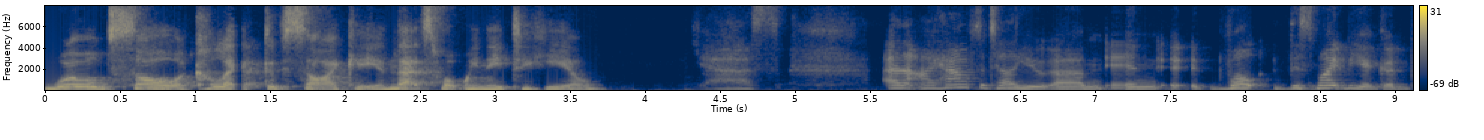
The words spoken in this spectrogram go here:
world soul, a collective psyche. And that's what we need to heal. Yes. And I have to tell you, um, in well, this might be a good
